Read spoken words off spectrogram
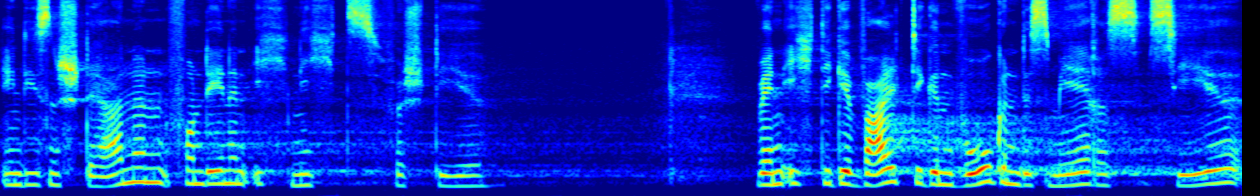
in diesen Sternen, von denen ich nichts verstehe. Wenn ich die gewaltigen Wogen des Meeres sehe,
